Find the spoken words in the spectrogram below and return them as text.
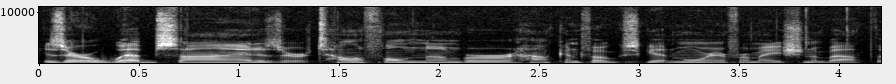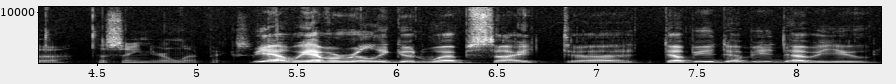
is there a website? Is there a telephone number? How can folks get more information about the, the Senior Olympics? Yeah, we have a really good website, uh, www.nvso.us.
